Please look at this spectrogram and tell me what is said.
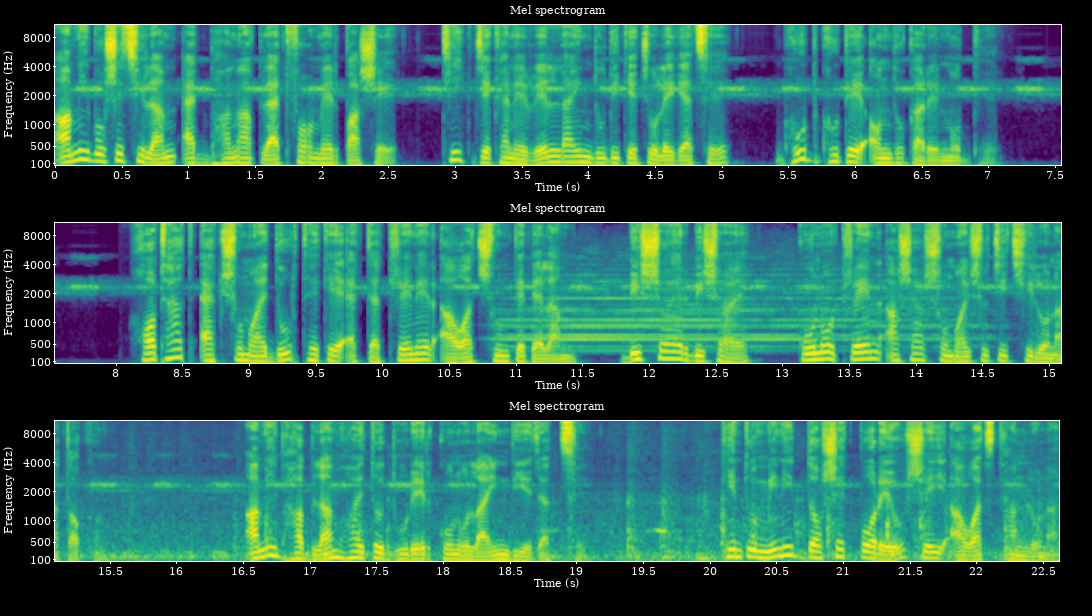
আমি বসেছিলাম এক ভাঙা প্ল্যাটফর্মের পাশে, ঠিক যেখানে রেল লাইন দুদিকে চলে গেছে, ঘুটঘুটে অন্ধকারের মধ্যে। হঠাৎ এক সময় দূর থেকে একটা ট্রেনের আওয়াজ শুনতে পেলাম। বিস্ময়ের বিষয়ে, কোনো ট্রেন আসার সময়সূচি ছিল না তখন। আমি ভাবলাম হয়তো দূরের কোনো লাইন দিয়ে যাচ্ছে। কিন্তু মিনিট দশেক পরেও সেই আওয়াজ থামল না।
